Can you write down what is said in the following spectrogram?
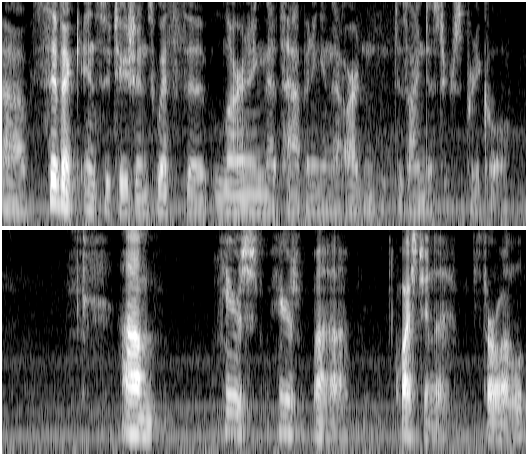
uh, civic institutions with the learning that's happening in the art and design district is pretty cool. Um, here's here's a question to throw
